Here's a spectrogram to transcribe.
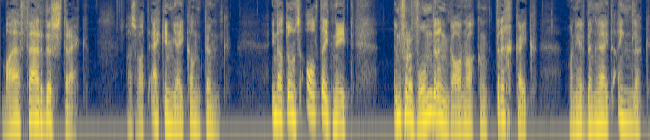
baie verder strek as wat ek en jy kan dink en dat ons altyd net in verwondering daarna kan terugkyk wanneer dinge uiteindelik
